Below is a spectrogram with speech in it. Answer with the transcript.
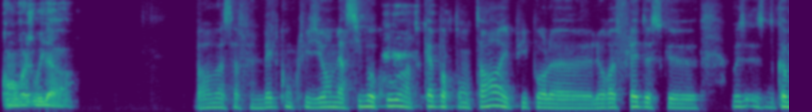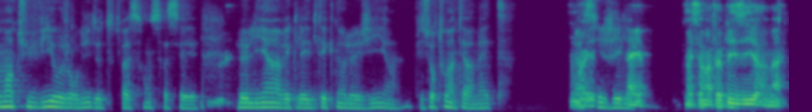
qu'on va jouer dehors. Bon, bah, ça ferait une belle conclusion. Merci beaucoup, en tout cas, pour ton temps et puis pour le, le reflet de ce que, de comment tu vis aujourd'hui. De toute façon, ça, c'est le lien avec les technologies, hein, puis surtout Internet. Merci, Gilles. ça m'a fait plaisir, Marc.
